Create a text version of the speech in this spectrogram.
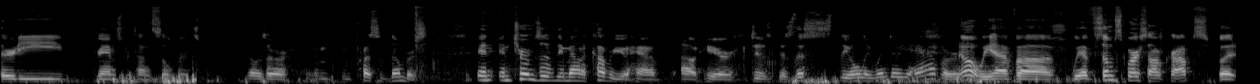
30 grams per ton silver. Those are Im impressive numbers. In, in terms of the amount of cover you have out here, does, is this the only window you have? Or? No, we have uh, we have some sparse outcrops, but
